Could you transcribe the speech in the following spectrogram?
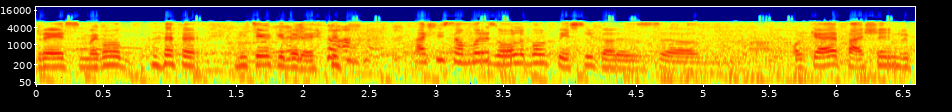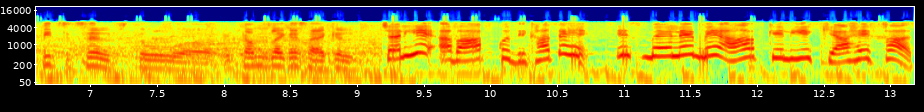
dress मैं को नीचे का किधर है? Actually summer is all about pastel colours और क्या है फ़ैशन रिपीट्स इटसेल्फ तो it comes like a cycle चलिए अब आपको दिखाते हैं इस मेले में आपके लिए क्या है खास?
